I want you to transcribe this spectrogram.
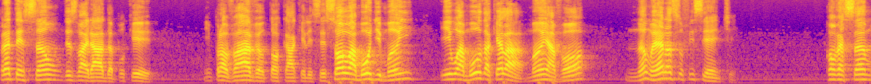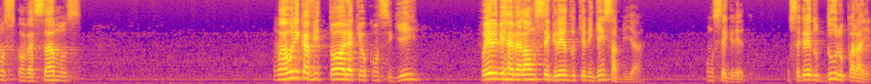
Pretensão desvairada, porque improvável tocar aquele ser. Só o amor de mãe e o amor daquela mãe, avó, não era suficiente. Conversamos, conversamos. Uma única vitória que eu consegui foi ele me revelar um segredo que ninguém sabia. Um segredo. Um segredo duro para ele.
